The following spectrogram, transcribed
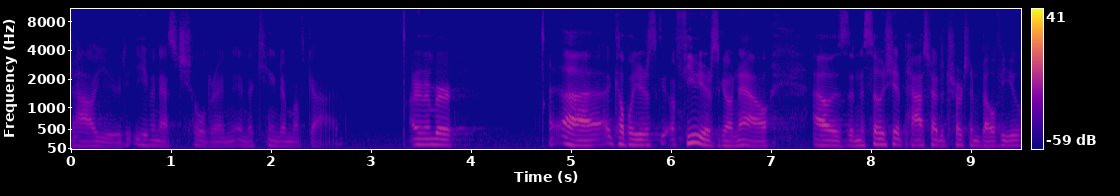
valued even as children in the kingdom of God. I remember uh, a couple years, a few years ago now, I was an associate pastor at a church in Bellevue,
